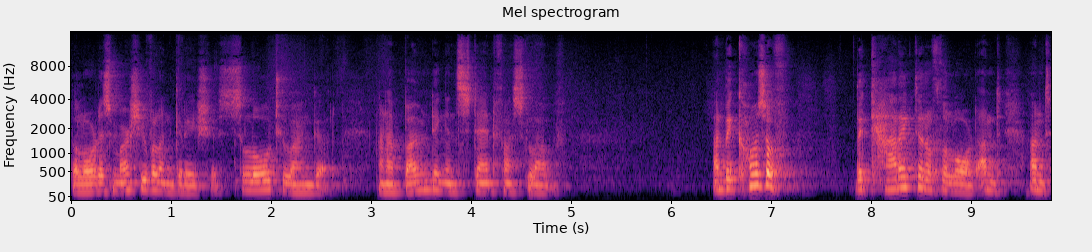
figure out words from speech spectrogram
The Lord is merciful and gracious, slow to anger, and abounding in steadfast love. And because of the character of the Lord and, and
